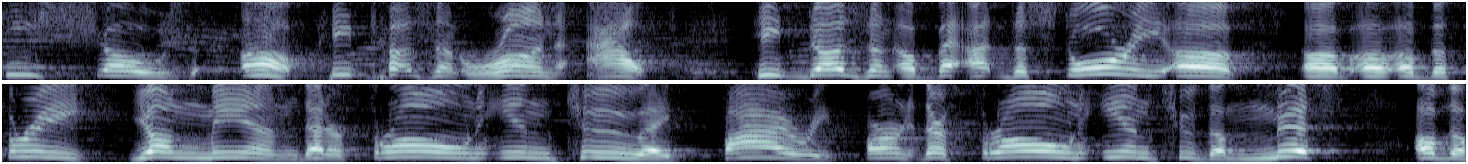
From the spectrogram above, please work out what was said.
He shows up. He doesn't run out. He doesn't. Ab- uh, the story of, of, of, of the three young men that are thrown into a fiery furnace, they're thrown into the midst of the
